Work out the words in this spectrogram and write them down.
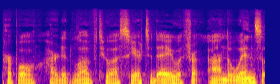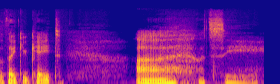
purple hearted love to us here today with on the wind. So thank you, Kate. Uh, let's see.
